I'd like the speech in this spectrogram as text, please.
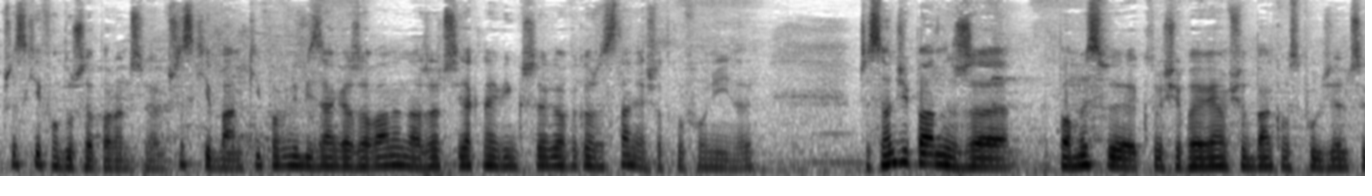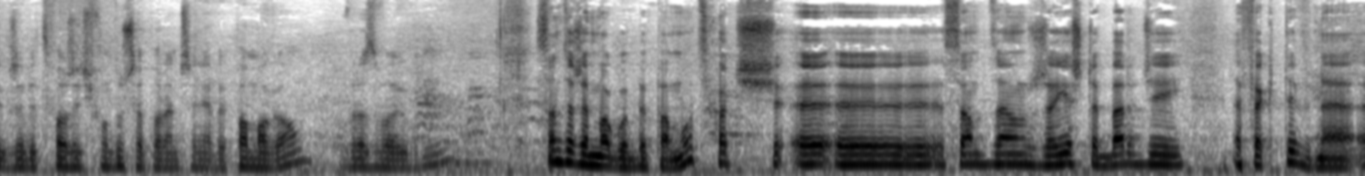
wszystkie fundusze poręczne, wszystkie banki powinny być zaangażowane na rzecz jak największego wykorzystania środków unijnych. Czy sądzi Pan, że pomysły, które się pojawiają wśród banków spółdzielczych, żeby tworzyć fundusze poręczeniowe, pomogą w rozwoju gmin? Sądzę, że mogłyby pomóc, choć yy, sądzę, że jeszcze bardziej efektywne yy,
